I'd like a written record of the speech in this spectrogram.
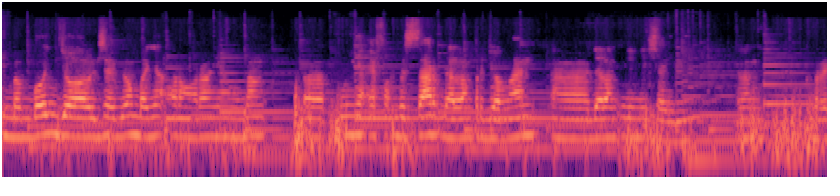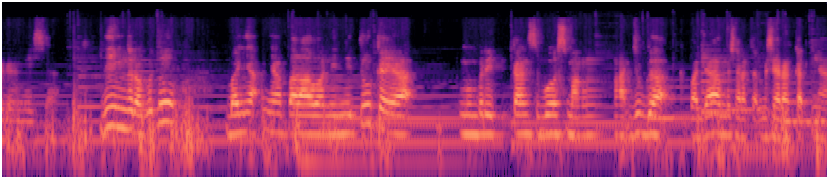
Imam Bonjol, bisa bilang banyak orang-orang yang memang uh, punya effort besar dalam perjuangan uh, dalam Indonesia ini dalam kemerdekaan Indonesia. Jadi menurut aku tuh banyaknya pahlawan ini tuh kayak memberikan sebuah semangat juga kepada masyarakat masyarakatnya.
